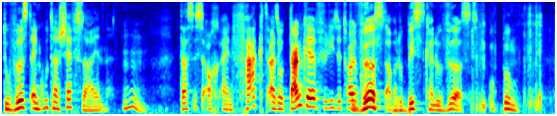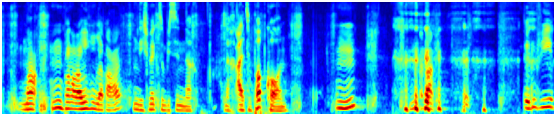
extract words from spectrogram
Du wirst ein guter Chef sein. Das ist auch ein Fakt. Also danke für diese tollen Du wirst, aber du bist kein Du wirst. Boom. Na, mm. Und die schmeckt so ein bisschen nach, nach altem Popcorn. Aber irgendwie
